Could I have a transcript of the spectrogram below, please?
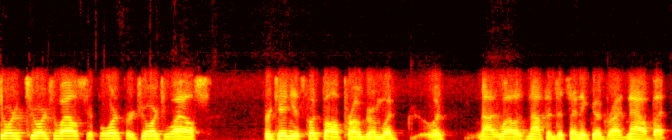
George George Welsh. If it weren't for George Welsh, Virginia's football program would would not. Well, it's not that it's any good right now, but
